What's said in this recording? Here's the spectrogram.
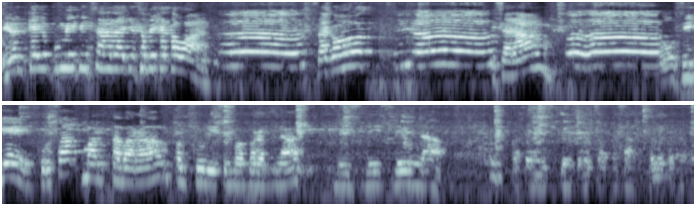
Ilan kayo pumipinsala dyan sa may katawan? Sagot? Isa lang? O sige, kusak martabaram, pagsuli sa babaragnas, bis bis din na. Patong espiritu na papasak sa may katawan.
